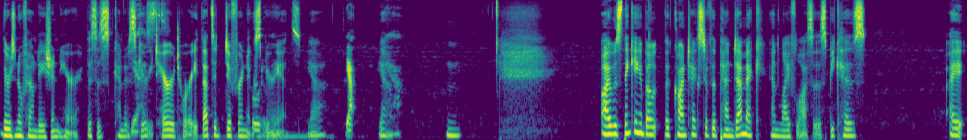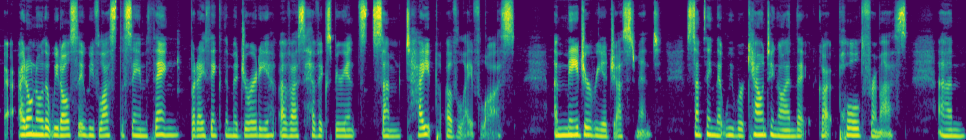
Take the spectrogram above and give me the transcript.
there's no foundation here this is kind of scary yes. territory that's a different totally. experience yeah yeah yeah, yeah. Hmm. I was thinking about the context of the pandemic and life losses because I I don't know that we'd all say we've lost the same thing, but I think the majority of us have experienced some type of life loss, a major readjustment, something that we were counting on that got pulled from us um,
